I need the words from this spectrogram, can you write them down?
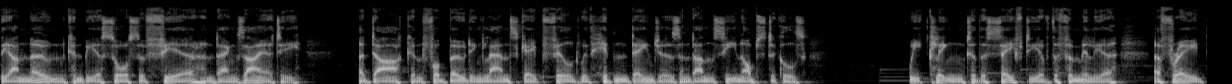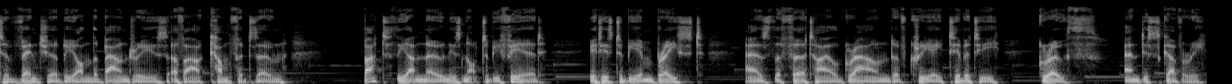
the unknown can be a source of fear and anxiety, a dark and foreboding landscape filled with hidden dangers and unseen obstacles. We cling to the safety of the familiar, afraid to venture beyond the boundaries of our comfort zone. But the unknown is not to be feared. It is to be embraced as the fertile ground of creativity, growth, and discovery.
